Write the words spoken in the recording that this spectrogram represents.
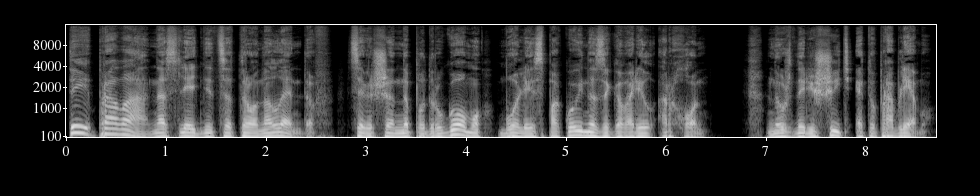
Ты права, наследница трона Лендов. Совершенно по-другому, более спокойно заговорил Архон. Нужно решить эту проблему.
